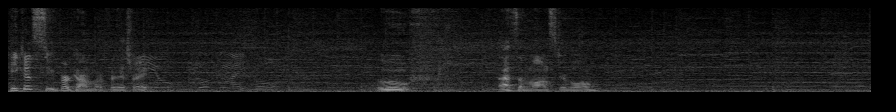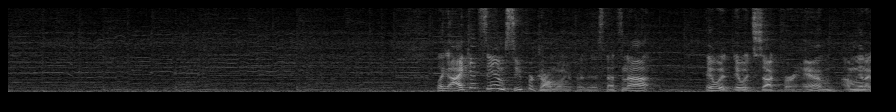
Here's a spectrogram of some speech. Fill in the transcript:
He could super combo for this, right? Oof. That's a monster ball. Like I could see him super comboing for this. That's not. It would it would suck for him. I'm gonna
